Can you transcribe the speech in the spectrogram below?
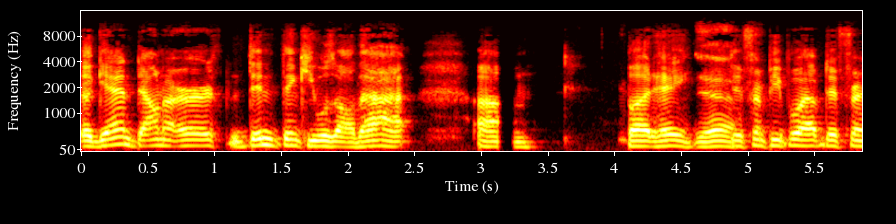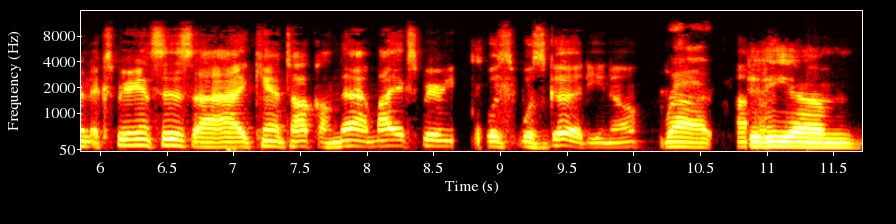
Again, down to earth. Didn't think he was all that. Um, but hey, Yeah. different people have different experiences. I, I can't talk on that. My experience was was good. You know. Right. Uh, Did he um?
